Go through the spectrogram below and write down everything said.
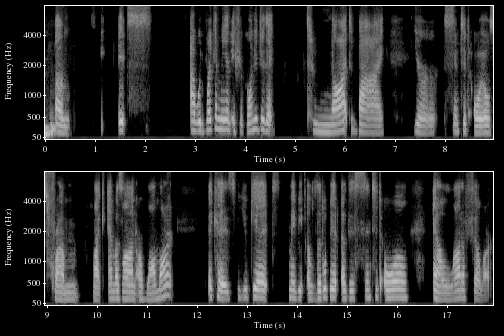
Mhm. um it's i would recommend if you're going to do that to not buy your scented oils from like amazon or walmart because you get maybe a little bit of this scented oil and a lot of filler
